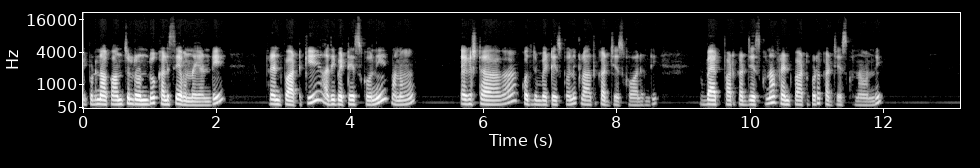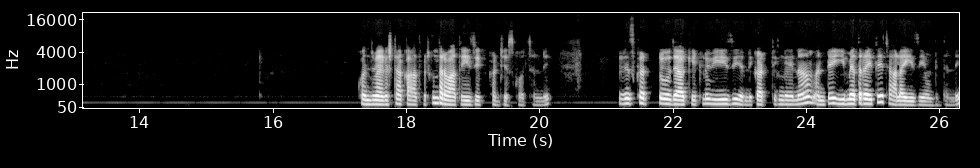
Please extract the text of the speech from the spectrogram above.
ఇప్పుడు నాకు అంచులు రెండు కలిసే ఉన్నాయండి. ఫ్రంట్ పార్ట్కి అది పెట్టేసుకొని మనము ఎక్స్ట్రాగా కొంచెం పెట్టేసుకొని క్లాత్ కట్ చేసుకోవాలండి. బ్యాక్ పార్ట్ కట్ చేసుకున్న ఫ్రంట్ పార్ట్ కూడా కట్ చేసుకున్నామండి. కొంచెం ఎక్స్ట్రా క్లాత్ పెట్టుకుని తర్వాత ఈజీగా కట్ చేసుకోవచ్చండి. ప్రిన్స్ కట్ జాకెట్లు ఈజీ అండి. కటింగ్ అయినా అంటే ఈ మెథడ్ అయితే చాలా ఈజీ ఉంటుందండి.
